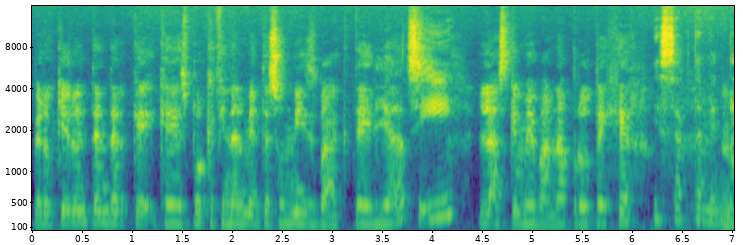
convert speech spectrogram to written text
pero quiero entender que, que es porque finalmente son mis bacterias sí. las que me van a proteger. Exactamente.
